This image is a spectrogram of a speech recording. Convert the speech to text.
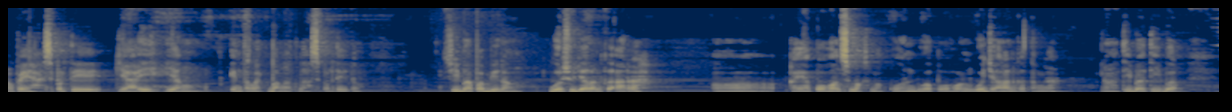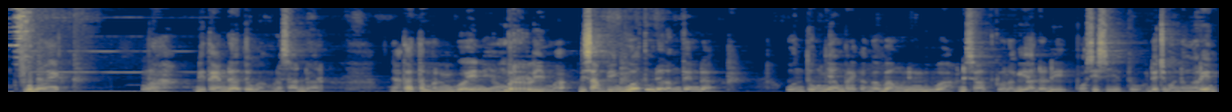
apa ya seperti kiai yang intelek banget lah seperti itu. Si bapak bilang gue harus jalan ke arah eh, kayak pohon semak-semak pohon dua pohon gue jalan ke tengah. Nah tiba-tiba gue melek. Nah di tenda tuh bang udah sadar ternyata temen gue ini yang berlima di samping gue tuh dalam tenda. Untungnya mereka nggak bangunin gue di saat gue lagi ada di posisi itu. Dia cuma dengerin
